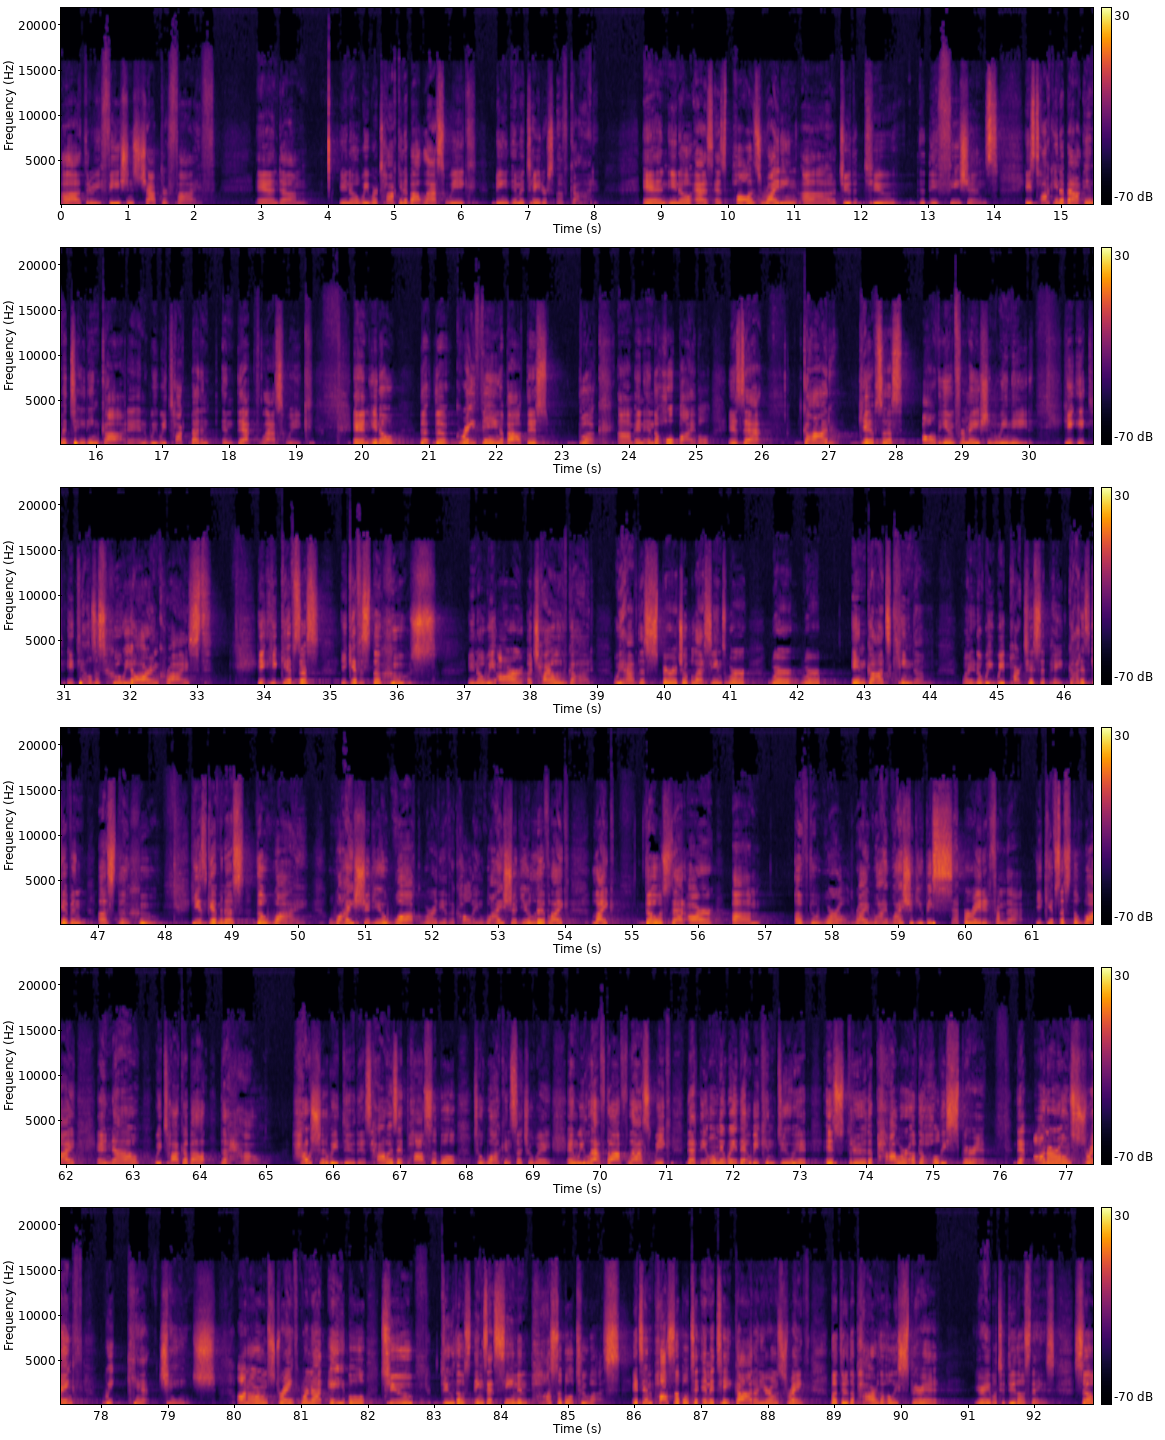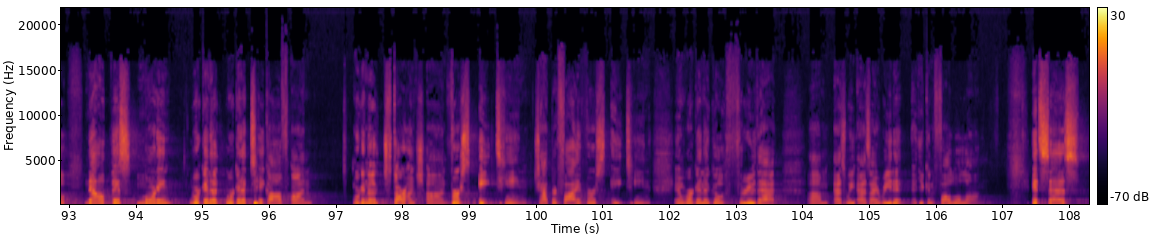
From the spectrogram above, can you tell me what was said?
uh, through Ephesians chapter 5. And, um, you know, we were talking about last week being imitators of God. And, you know, as, as Paul is writing uh, to, the, to the Ephesians, he's talking about imitating God. And we, we talked about in, in depth last week. And, you know, the, the great thing about this book um, and, and the whole Bible is that God gives us all the information we need. He, he, he tells us who we are in Christ. He, he, gives us, he gives us the who's. You know, we are a child of God. We have the spiritual blessings. We're, we're, we're in God's kingdom. We, we participate. God has given us the who. He has given us the why. Why should you walk worthy of the calling? Why should you live like, like those that are um, of the world, right? Why, why should you be separated from that? He gives us the why, and now we talk about the how. How should we do this? How is it possible to walk in such a way? And we left off last week that the only way that we can do it is through the power of the Holy Spirit. That on our own strength, we can't change. On our own strength, we're not able to do those things that seem impossible to us. It's impossible to imitate God on your own strength, but through the power of the Holy Spirit, you're able to do those things. So now this morning, we're gonna we're gonna take off on we're gonna start on, on verse 18, chapter 5, verse 18, and we're gonna go through that um, as we as I read it. You can follow along. It says,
